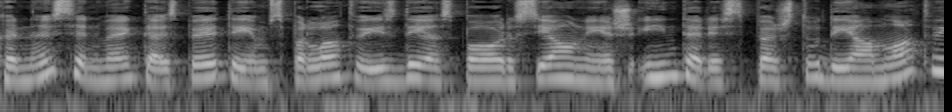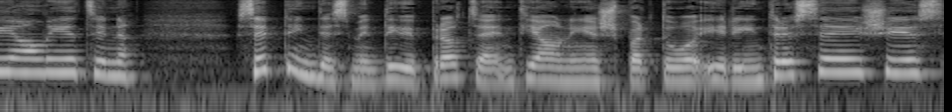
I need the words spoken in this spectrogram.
ka nesen veiktais pētījums par Latvijas diasporas jauniešu interesi par studijām Latvijā liecina, 72% jauniešu par to ir interesējušies,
